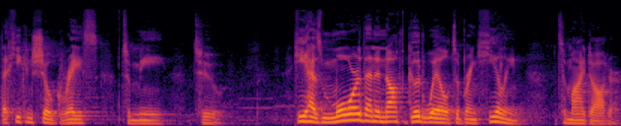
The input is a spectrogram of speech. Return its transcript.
that he can show grace to me too. He has more than enough goodwill to bring healing to my daughter.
